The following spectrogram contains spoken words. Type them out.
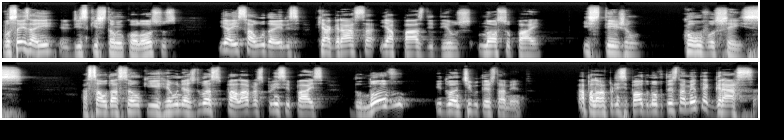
Vocês aí, ele diz que estão em Colossos, e aí saúda eles que a graça e a paz de Deus, nosso Pai, estejam com vocês a saudação que reúne as duas palavras principais do Novo e do Antigo Testamento. A palavra principal do Novo Testamento é graça.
